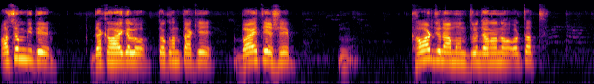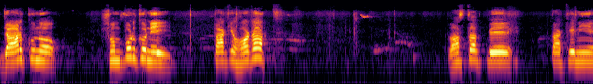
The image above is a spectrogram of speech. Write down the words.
আচম্বিতে দেখা হয়ে গেল, তখন তাকে বাড়িতে এসে খাওয়ার জন্য আমন্ত্রণ জানানো অর্থাৎ যার কোনো সম্পর্ক নেই তাকে হঠাৎ রাস্তার পেয়ে তাকে নিয়ে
